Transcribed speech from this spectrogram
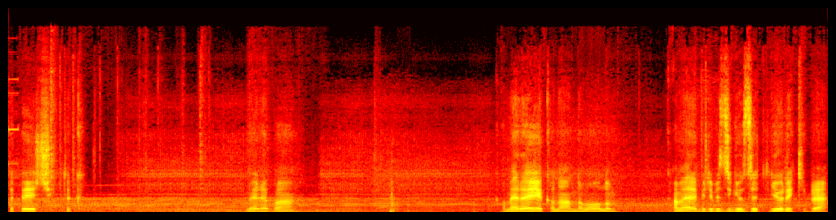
Tepeye çıktık. Merhaba. Kameraya yakalandım oğlum. Kamera biri bizi gözetliyor ekibe.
